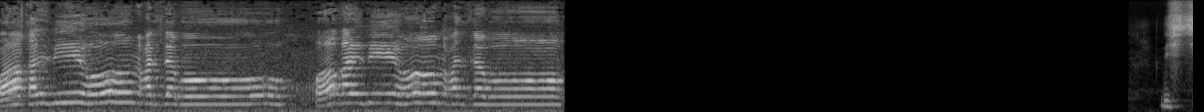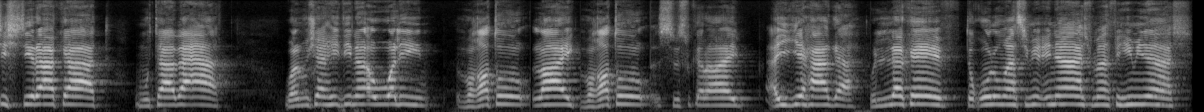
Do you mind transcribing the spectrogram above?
وقلبي هم عذبوه وقلبي هم عذبوه نشتري اشتراكات. ومتابعات والمشاهدين الأولين اضغطوا like اضغطوا subscribe أي حاجة. ولا كيف؟ تقولوا ما سمعناش ما فهمناش.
